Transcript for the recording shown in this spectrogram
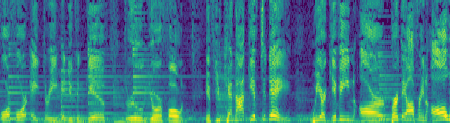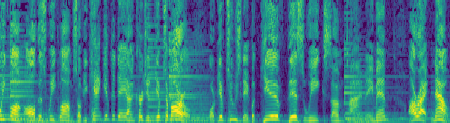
4483, and you can give through your phone. If you cannot give today, we are giving our birthday offering all week long, all this week long. So if you can't give today, I encourage you to give tomorrow or give Tuesday, but give this week sometime. Amen. All right. Now,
